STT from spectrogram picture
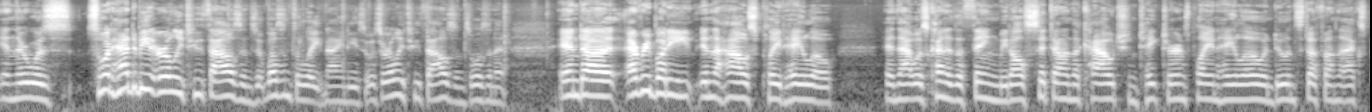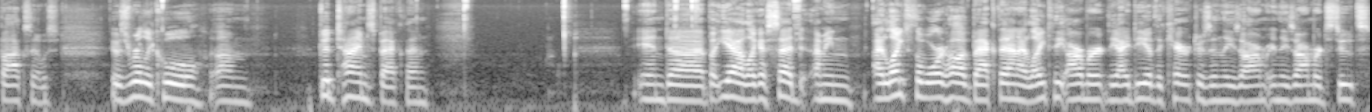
and there was so it had to be early 2000s. It wasn't the late 90s. It was early 2000s, wasn't it? And uh, everybody in the house played Halo, and that was kind of the thing. We'd all sit down on the couch and take turns playing Halo and doing stuff on the Xbox, and it was it was really cool. Um, good times back then. And uh, but yeah, like I said, I mean, I liked the Warthog back then. I liked the armor, the idea of the characters in these arm in these armored suits.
